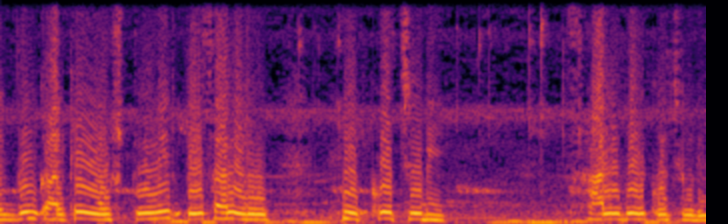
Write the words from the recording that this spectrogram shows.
একদম কালকে অষ্টমীর পেশা নিল কচুরি শালুকের কচুরি।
